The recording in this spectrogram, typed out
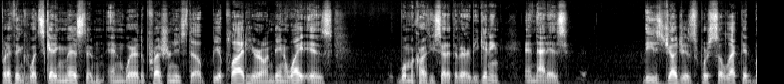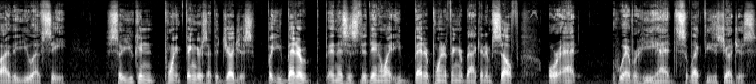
But I think what's getting missed and, and where the pressure needs to be applied here on Dana White is what McCarthy said at the very beginning, and that is these judges were selected by the UFC. So you can point fingers at the judges, but you better, and this is to Dana White, he better point a finger back at himself or at whoever he had select these judges.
